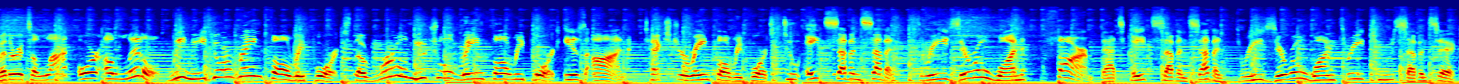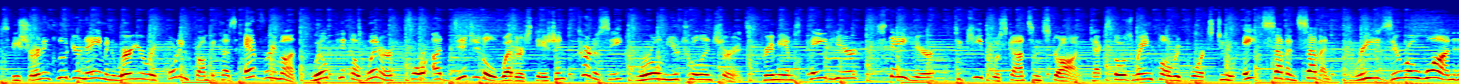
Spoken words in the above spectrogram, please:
Whether it's a lot or a little, we need your rainfall reports. The Rural Mutual Rainfall Report is on. Text your rainfall reports to 877 301 FARM. That's 877 301 3276. Be sure and include your name and where you're reporting from because every month we'll pick a winner for a digital weather station courtesy Rural Mutual Insurance. Premiums paid here, stay here to keep Wisconsin strong. Text those rainfall reports to 877 301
